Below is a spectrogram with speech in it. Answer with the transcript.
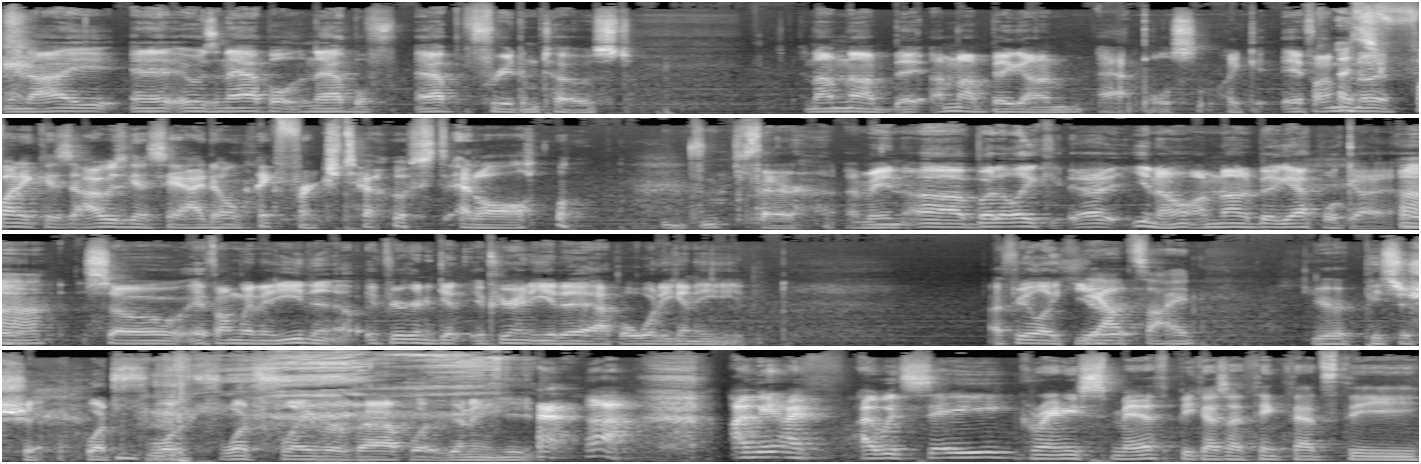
and I and it was an apple an apple apple freedom toast. And I'm not big, I'm not big on apples. Like if I'm That's gonna funny because I was gonna say I don't like French toast at all. Fair. I mean, uh, but like, uh, you know, I'm not a big apple guy. Uh, Uh-huh. so if I'm gonna eat it, if you're gonna get, if you're gonna eat an apple, what are you gonna eat? I feel like you're outside. you're a piece of shit. What what what flavor of apple are you gonna eat? I mean, I I would say Granny Smith because I think that's the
